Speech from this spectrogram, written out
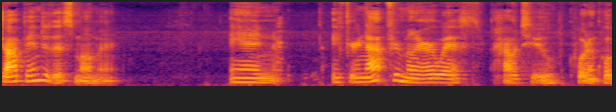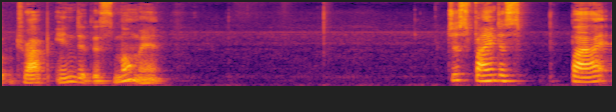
drop into this moment. And if you're not familiar with how to quote unquote drop into this moment, just find a spot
